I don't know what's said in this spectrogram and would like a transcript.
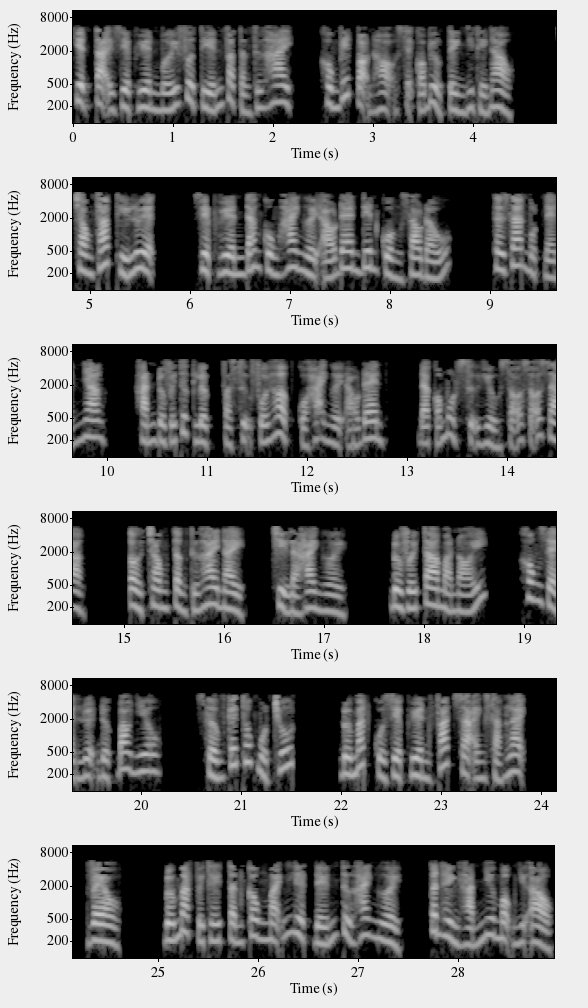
hiện tại Diệp Huyền mới vừa tiến vào tầng thứ hai, không biết bọn họ sẽ có biểu tình như thế nào. Trong tháp thí luyện, Diệp Huyền đang cùng hai người áo đen điên cuồng giao đấu. Thời gian một nén nhang, hắn đối với thực lực và sự phối hợp của hai người áo đen, đã có một sự hiểu rõ rõ ràng. Ở trong tầng thứ hai này, chỉ là hai người. Đối với ta mà nói, không rèn luyện được bao nhiêu, sớm kết thúc một chút. Đôi mắt của Diệp Huyền phát ra ánh sáng lạnh. Vèo. Đối mặt với thế tấn công mãnh liệt đến từ hai người, thân hình hắn như mộng như ảo,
